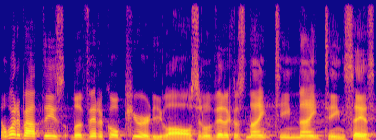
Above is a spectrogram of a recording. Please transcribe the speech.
And what about these Levitical purity laws? In Leviticus 19 19 says,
